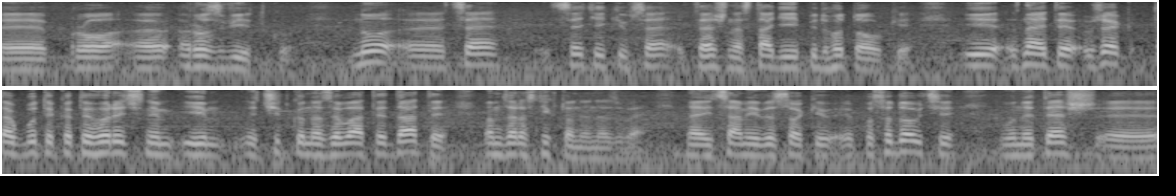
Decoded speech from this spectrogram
е, про е, розвідку. Ну, е, це, це тільки все теж на стадії підготовки. І знаєте, вже так бути категоричним і чітко називати дати вам зараз ніхто не назве. Навіть самі високі посадовці вони теж е,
